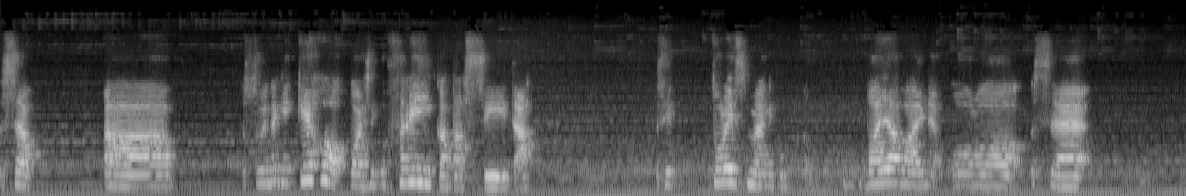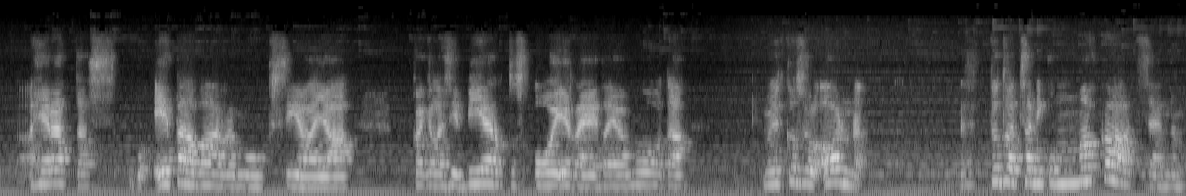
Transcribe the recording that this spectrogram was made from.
sä, ää, sun keho voisi niinku friikata siitä. Sitten tulisi myös niinku vajavainen olo, se herättäisi niinku epävarmuuksia ja kaikenlaisia vierotusoireita ja muuta. Mutta nyt kun sulla on, tuntuu, että sä niinku makaat sen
